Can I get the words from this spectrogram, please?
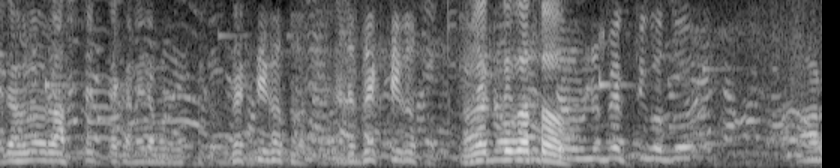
এটা হলো রাষ্ট্রের টাকা এটা আমার ব্যক্তিগত। ব্যক্তিগত এটা ব্যক্তিগত। ব্যক্তিগত। ব্যক্তিগত। আর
